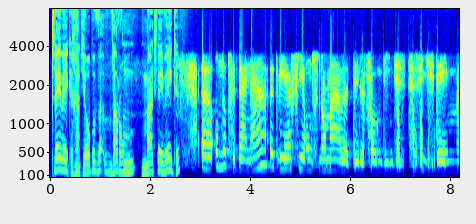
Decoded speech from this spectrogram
Twee weken gaat die open. waarom maar twee weken? Uh, omdat we daarna het weer via ons normale telefoondienstsysteem uh,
